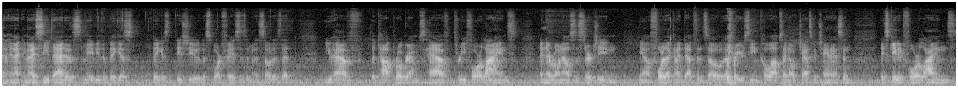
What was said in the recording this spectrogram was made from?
and, and I, I mean I see that as maybe the biggest biggest issue the sport faces in Minnesota is that you have the top programs have three four lines, and everyone else is searching, you know, for that kind of depth, and so that's where you're seeing co-ops. I know Chaska Chanis, and they skated four lines.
